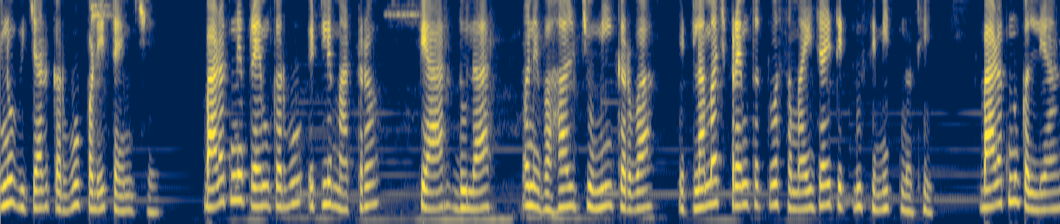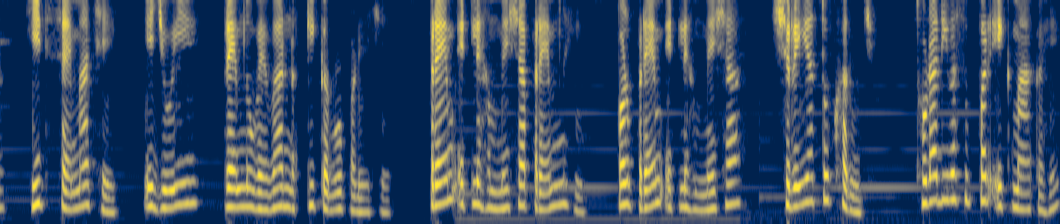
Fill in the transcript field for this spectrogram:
એનો વિચાર કરવો પડે તેમ છે. બાળકને પ્રેમ કરવો એટલે માત્ર પ્યાર, દુલાર અને વહાલ ચૂમી કરવા એટલામાં જ પ્રેમ તત્વ સમાઈ જાય તેટલું સીમિત નથી. બાળકનું કલ્યાણ હિત શેમાં છે એ જોઈ પ્રેમનો વ્યવહાર નક્કી કરવો પડે છે. પ્રેમ એટલે હંમેશા પ્રેમ નહીં, પણ પ્રેમ એટલે હંમેશા શ્રેય તો ખરું જ. થોડા દિવસ ઉપર એક માં કહે,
